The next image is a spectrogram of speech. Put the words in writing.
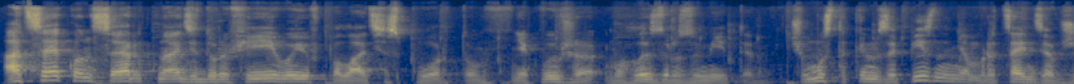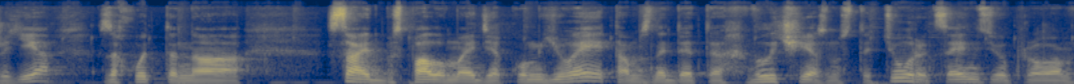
А це концерт Наді Дорофєєвої в палаці спорту, як ви вже могли зрозуміти. Чому з таким запізненням рецензія вже є. Заходьте на сайт bezpalomedia.com.ua, там знайдете величезну статтю, рецензію про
